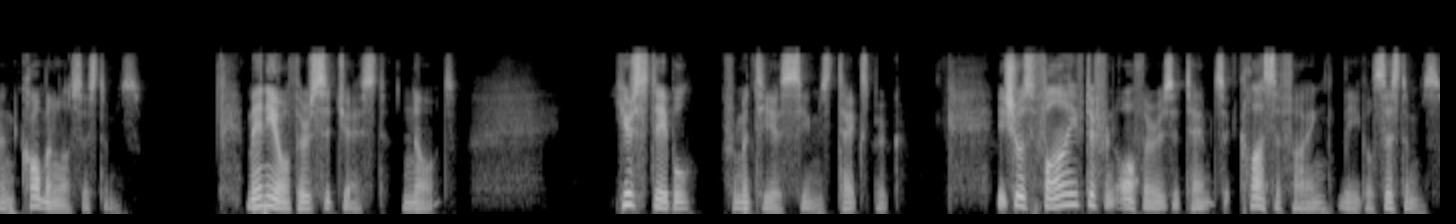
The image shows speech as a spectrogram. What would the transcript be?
and common law systems? Many authors suggest not. Here's a table from Matthias Siems' textbook. It shows five different authors' attempts at classifying legal systems.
